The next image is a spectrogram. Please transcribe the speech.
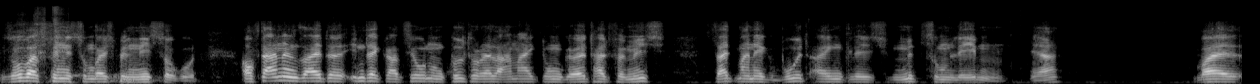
Sowas finde ich zum Beispiel nicht so gut. Auf der anderen Seite, Integration und kulturelle Aneignung gehört halt für mich seit meiner Geburt eigentlich mit zum Leben. Ja? Weil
